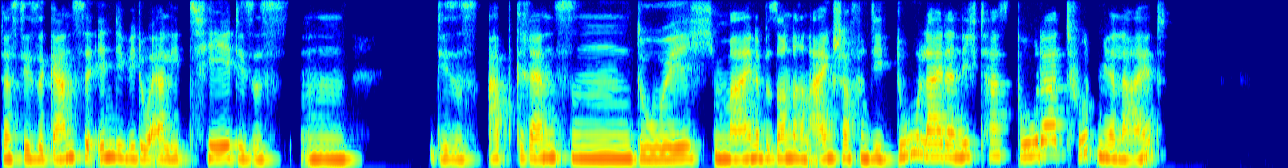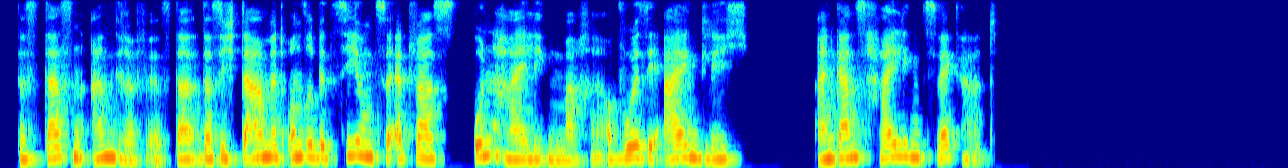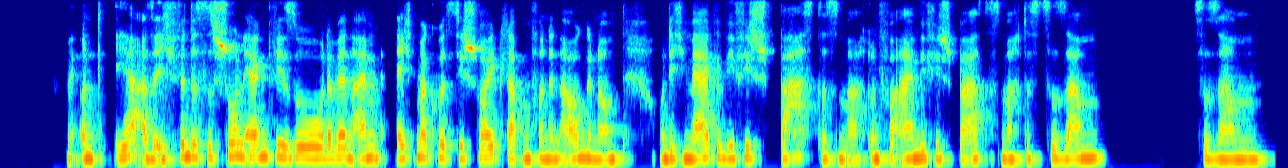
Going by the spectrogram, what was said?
dass diese ganze Individualität, dieses, mm, dieses Abgrenzen durch meine besonderen Eigenschaften, die du leider nicht hast, Bruder, tut mir leid, dass das ein Angriff ist, da, dass ich damit unsere Beziehung zu etwas Unheiligen mache, obwohl sie eigentlich einen ganz heiligen Zweck hat. Und ja, also ich finde, es ist schon irgendwie so, da werden einem echt mal kurz die Scheuklappen von den Augen genommen. Und ich merke, wie viel Spaß das macht und vor allem, wie viel Spaß das macht, das zusammen, zusammen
